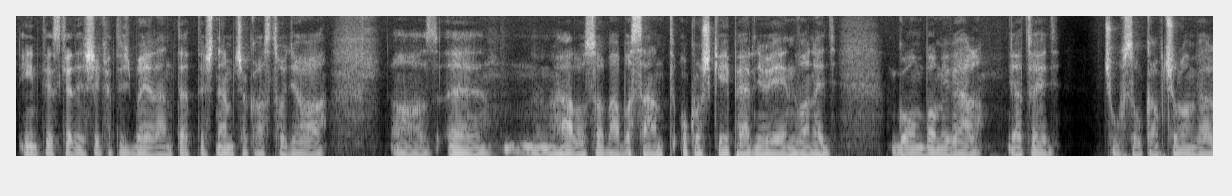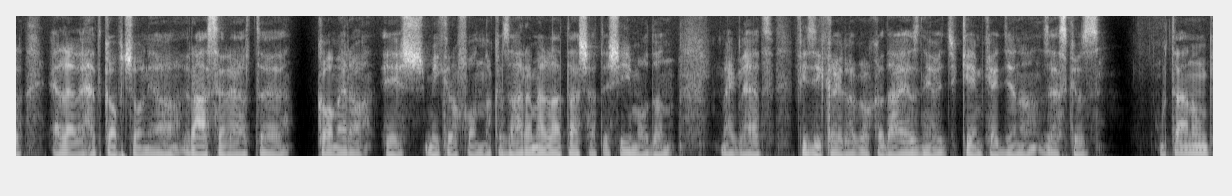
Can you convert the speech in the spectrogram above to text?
intézkedéseket is bejelentett, és nem csak azt, hogy a, az e, hálószobába szánt okos képernyőjén van egy gomb, amivel, illetve egy csúszó kapcsolóval ele lehet kapcsolni a rászerelt kamera és mikrofonnak az áramellátását, és így módon meg lehet fizikailag akadályozni, hogy kémkedjen az eszköz utánunk,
